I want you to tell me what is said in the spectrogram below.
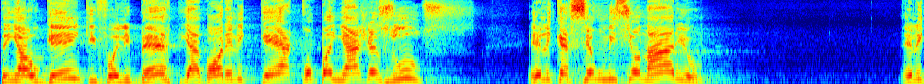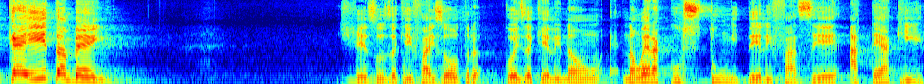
tem alguém que foi liberto e agora ele quer acompanhar Jesus. Ele quer ser um missionário. Ele quer ir também. Jesus aqui faz outra coisa que ele não, não era costume dele fazer até aqui.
